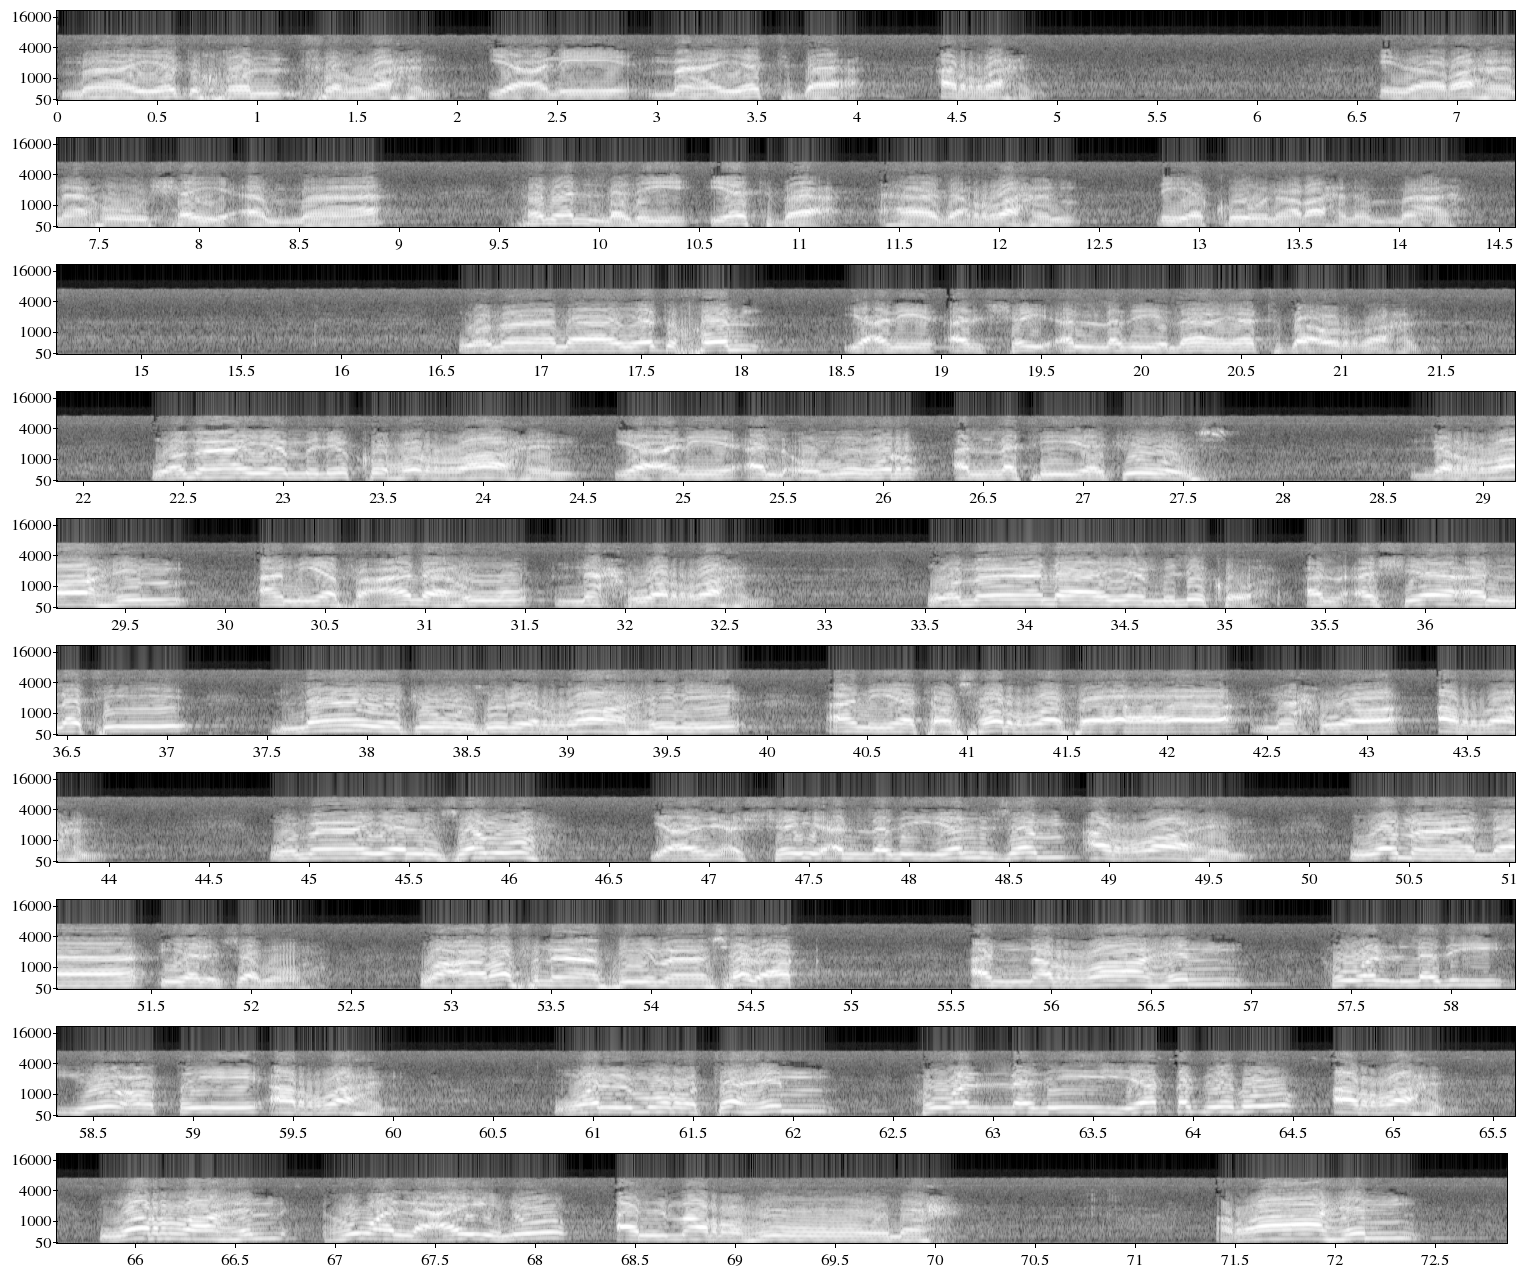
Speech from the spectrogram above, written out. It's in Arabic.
ما يدخل في الرهن يعني ما يتبع الرهن. إذا رهنه شيئا ما فما الذي يتبع هذا الرهن ليكون رهنا معه؟ وما لا يدخل يعني الشيء الذي لا يتبع الرهن. وما يملكه الراهن يعني الأمور التي يجوز للراهن أن يفعله نحو الرهن. وما لا يملكه الأشياء التي لا يجوز للراهن أن يتصرف نحو الرهن. وما يلزمه يعني الشيء الذي يلزم الراهن وما لا يلزمه. وعرفنا فيما سبق أن الراهن هو الذي يعطي الرهن والمرتهن هو الذي يقبض الرهن والرهن هو العين المرهونة. راهن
